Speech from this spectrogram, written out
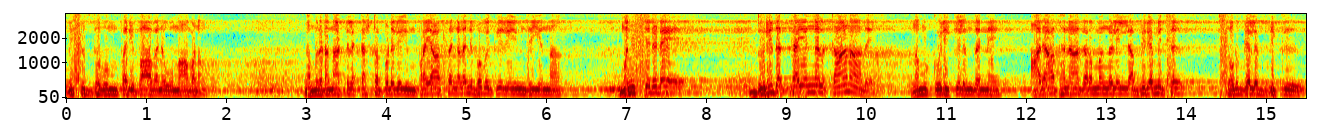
വിശുദ്ധവും പരിപാവനവുമാവണം. നമ്മളുടെ നാട്ടിലെ കഷ്ടപ്പെടുകയും പ്രയാസങ്ങൾ അനുഭവിക്കുകയും ചെയ്യുന്ന മനുഷ്യരുടെ ദുരിതക്കയങ്ങൾ കാണാതെ നമുക്കൊരിക്കലും തന്നെ ആരാധനാകർമ്മങ്ങളിൽ അഭിരമിച്ച് സ്വർഗലബ്ധിക്ക്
